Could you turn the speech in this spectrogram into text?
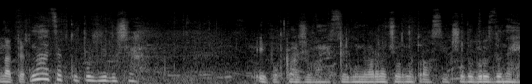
на 15-ку поїду ще. І покажу вам сьогодні, наверно, чорну трасу, якщо доберусь до неї.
